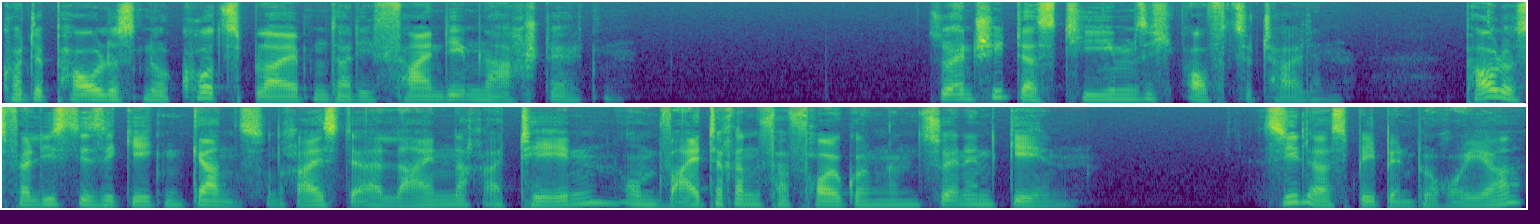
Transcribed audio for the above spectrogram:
konnte Paulus nur kurz bleiben, da die Feinde ihm nachstellten. So entschied das Team, sich aufzuteilen. Paulus verließ diese Gegend ganz und reiste allein nach Athen, um weiteren Verfolgungen zu entgehen. Silas blieb in Beröa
